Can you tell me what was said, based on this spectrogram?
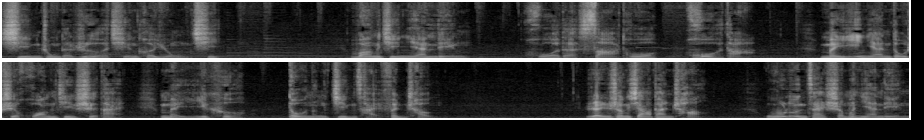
心中的热情和勇气。忘记年龄。活得洒脱豁达，每一年都是黄金时代，每一刻都能精彩纷呈。人生下半场，无论在什么年龄，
